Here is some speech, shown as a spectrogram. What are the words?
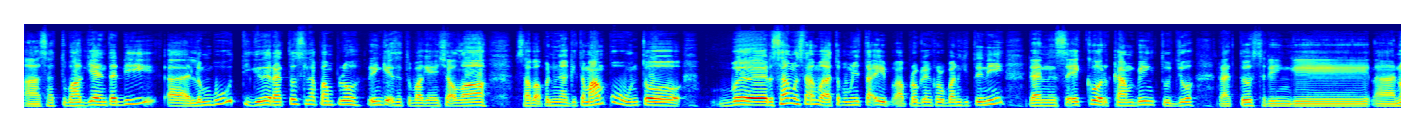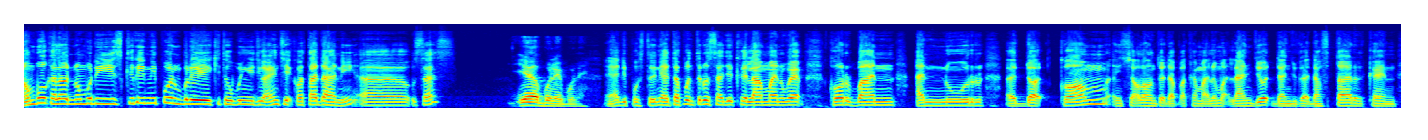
uh, satu bahagian tadi uh, lembu RM380 satu bahagian insya-Allah. Sahabat pendengar kita mampu untuk bersama-sama ataupun menyertai program korban kita ni dan seekor kambing RM700. Uh, nombor kalau nombor di skrin ni pun boleh kita hubungi juga Encik Kotadah ni uh, Ustaz. Ya, boleh boleh. Ya di poster ni ataupun terus saja ke laman web korbanannur.com insyaallah untuk dapatkan maklumat lanjut dan juga daftarkan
